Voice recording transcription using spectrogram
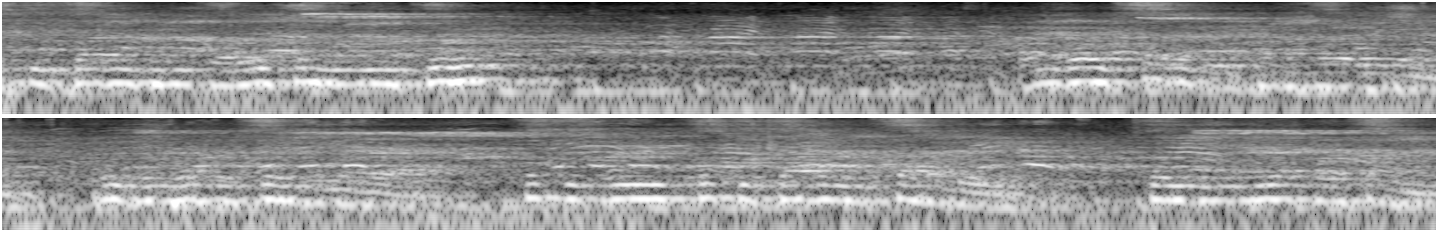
57 cancellation round two. Convoy 70 cancellation. Please report to staging area. 63, 67, and 70. Staging area for assignment.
